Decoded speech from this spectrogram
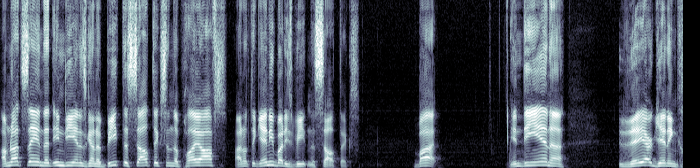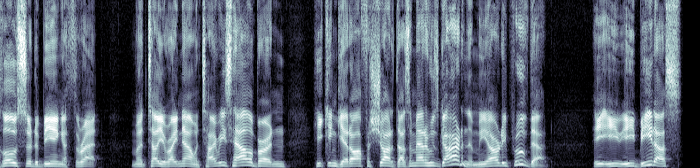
I'm not saying that Indiana's going to beat the Celtics in the playoffs. I don't think anybody's beating the Celtics. But Indiana, they are getting closer to being a threat. I'm going to tell you right now, when Tyrese Halliburton, he can get off a shot. It doesn't matter who's guarding him. He already proved that. He, he, he beat us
